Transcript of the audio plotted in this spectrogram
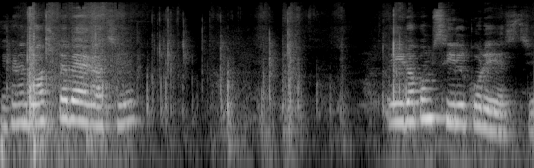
এখানে দশটা ব্যাগ আছে। এই রকম সিল করে এসছে।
